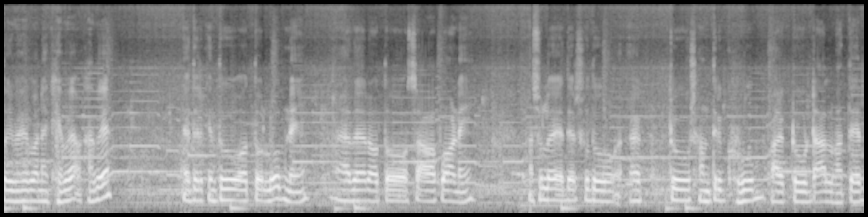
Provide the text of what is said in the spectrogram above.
দুই ভাই বোনে খেবে, খাবে। এদের কিন্তু অত লোভ নেই, এদের অত চাওয়া পাওয়া নেই। আসলে এদের শুধু একটু শান্তির ঘুম আর একটু ডাল ভাতের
